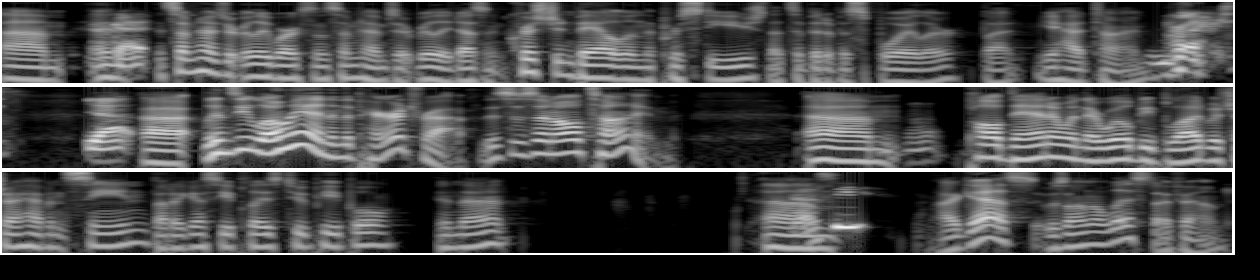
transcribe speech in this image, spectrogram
Um, and, Okay. and sometimes it really works, and sometimes it really doesn't. Christian Bale in The Prestige. That's a bit of a spoiler, but you had time. right. Yeah, Uh, Lindsay Lohan in The Parent Trap. This is an all time. Um, Mhm. Paul Dano in There Will Be Blood, which I haven't seen, but I guess he plays two people in that. Um, does he? I guess it was on the list I found.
